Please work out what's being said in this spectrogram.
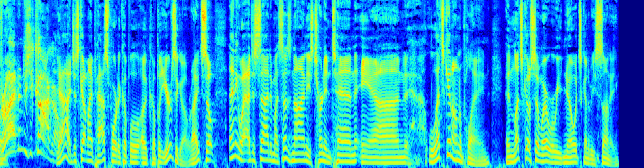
driving to Chicago. Yeah, I just got my passport a couple a couple years ago, right? So anyway, I decided my son's nine, he's turning ten, and let's get on a plane and let's go somewhere where we know it's going to be sunny.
